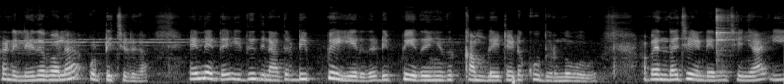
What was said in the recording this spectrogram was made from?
കണ്ടില്ലേ? ഇതേപോലെ ഒട്ടിച്ചിടുക. എന്നിട്ട് ഇത് ഇതിനകത്ത് ഡിപ്പ് ചെയ്യരുത്. ഡിപ്പ് ചെയ്ത് കഴിഞ്ഞാൽ ഇത് കംപ്ലീറ്റ് ആയിട്ട് കുതിർന്നു പോകും. അപ്പോൾ എന്താ ചെയ്യേണ്ടതെന്ന് വെച്ച് കഴിഞ്ഞാൽ ഈ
